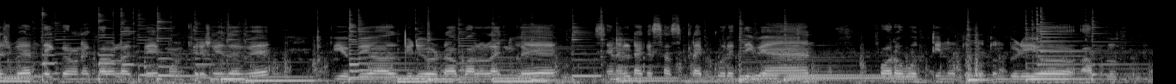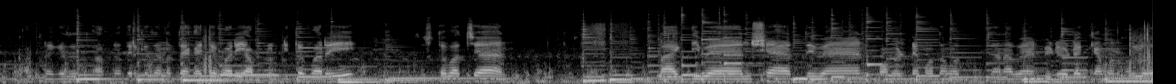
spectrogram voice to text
আসবেন, দেখবেন অনেক ভালো লাগবে, মন ফ্রেশ হয়ে যাবে। প্রিয় বিয়াস ভিডিওটা ভালো লাগলে চ্যানেলটাকে সাবস্ক্রাইব করে দিবেন। পরবর্তী নতুন নতুন ভিডিও আপলোড আপনাকে আপনাদেরকে যেন দেখাইতে পারি আপলোড দিতে পারি। বুঝতে পারছেন? লাইক দিবেন শেয়ার দিবেন কমেন্টে মতামত জানাবেন, ভিডিওটা কেমন হলো?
